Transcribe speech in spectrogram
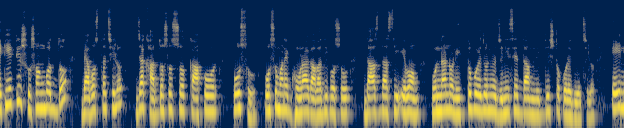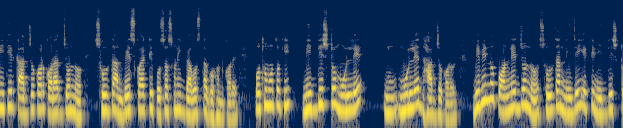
এটি একটি সুসংবদ্ধ ব্যবস্থা ছিল। যা খাদ্যশস্য, কাপড়, পশু পশু মানে ঘোড়া, গবাদি পশু, দাস, দাসী এবং অন্যান্য নিত্য প্রয়োজনীয় জিনিসের দাম নির্দিষ্ট করে দিয়েছিল। এই নীতির কার্যকর করার জন্য সুলতান বেশ কয়েকটি প্রশাসনিক ব্যবস্থা গ্রহণ করেন। প্রথমত কি? নির্দিষ্ট মূল্যে মূল্যে ধার্যকরণ। বিভিন্ন পণ্যের জন্য সুলতান নিজেই একটি নির্দিষ্ট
